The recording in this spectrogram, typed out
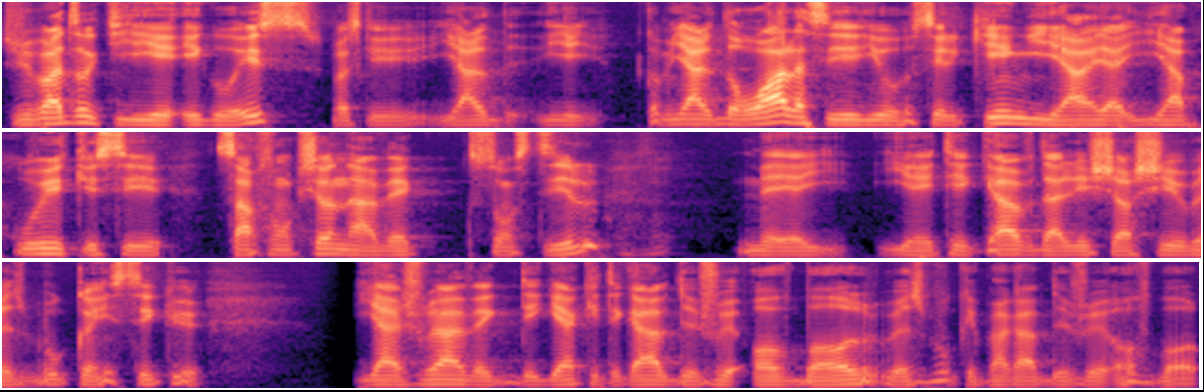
Je veux pas dire qu'il est égoïste, parce que il a, il- comme il a le droit, là, c'est le king, il a, il a prouvé que c'est ça fonctionne avec son style. Mais il, il a été capable d'aller chercher Westbrook quand il sait que il a joué avec des gars qui étaient capables de jouer off-ball. Westbrook est pas capable de jouer off-ball.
